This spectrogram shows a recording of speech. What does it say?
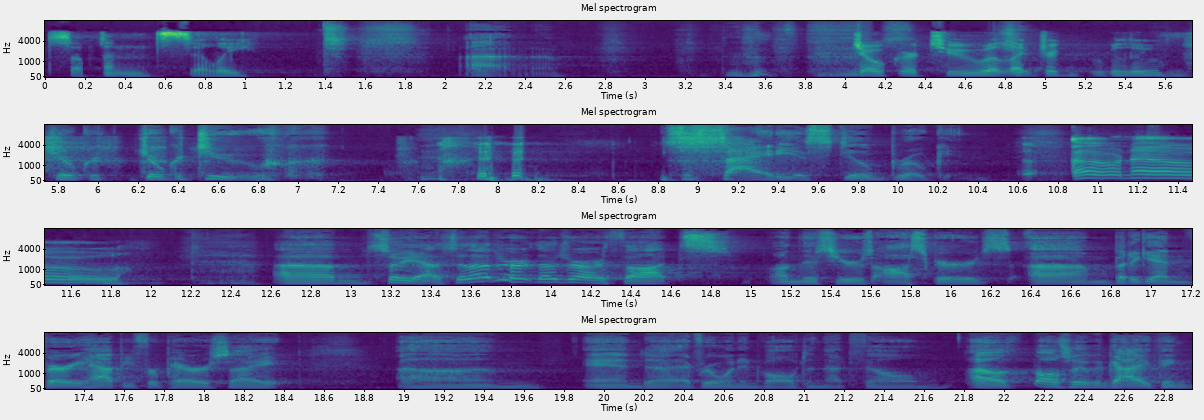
Something silly. I don't know. Joker two, Electric Boogaloo. Joker, Joker two. Society is still broken. Oh no. Um, so yeah, so those are those are our thoughts on this year's Oscars. Um, but again, very happy for Parasite um, and uh, everyone involved in that film. Uh, also, a guy I think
